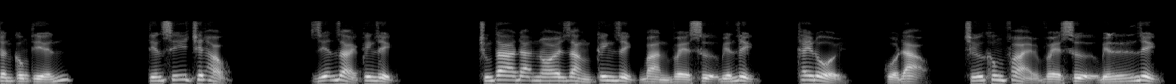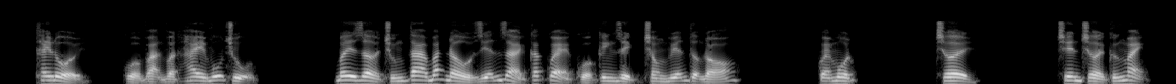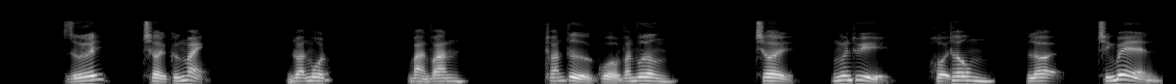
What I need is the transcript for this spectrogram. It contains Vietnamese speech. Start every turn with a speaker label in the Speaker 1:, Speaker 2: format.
Speaker 1: Trần Công Tiến, tiến sĩ triết học, diễn giải kinh dịch. Chúng ta đã nói rằng kinh dịch bàn về sự biến dịch, thay đổi, của đạo, chứ không phải về sự biến dịch, thay đổi, của vạn vật hay vũ trụ. Bây giờ chúng ta bắt đầu diễn giải các quẻ của kinh dịch trong viễn tượng đó. Quẻ 1. Trời. Trên trời cứng mạnh. Dưới, trời cứng mạnh. Đoạn 1. Bản văn. Thoán tử của văn vương. Trời, nguyên thủy, hội thông, lợi, chính bền.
